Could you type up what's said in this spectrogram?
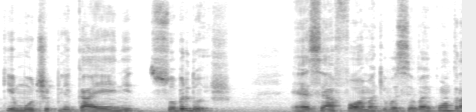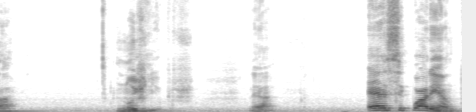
que multiplica n sobre 2. Essa é a forma que você vai encontrar nos livros. Né? S40,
